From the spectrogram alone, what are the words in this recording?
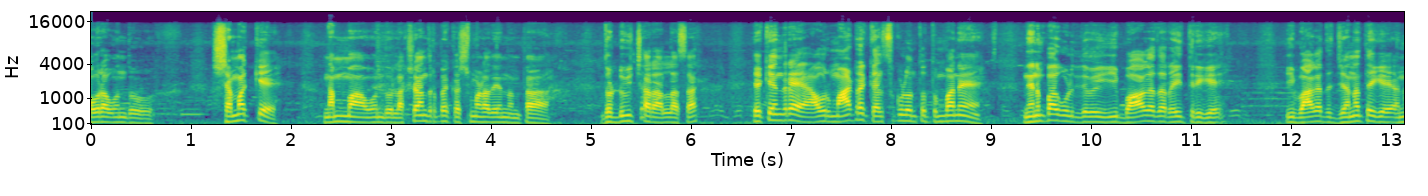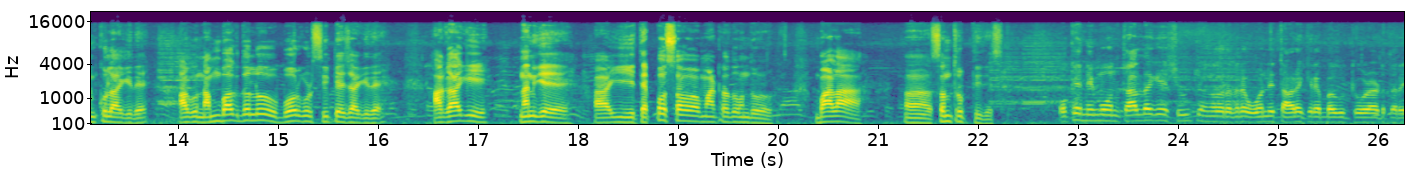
ಅವರ ಒಂದು ಶ್ರಮಕ್ಕೆ ನಮ್ಮ ಒಂದು ಲಕ್ಷಾಂತರ ರೂಪಾಯಿ ಖರ್ಚು ಮಾಡೋದೇನಂತ ದೊಡ್ಡ ವಿಚಾರ ಅಲ್ಲ ಸರ್. ಏಕೆಂದರೆ ಅವ್ರು ಮಾಡಿರೋ ಕೆಲಸಗಳಂತೂ ತುಂಬಾ ನೆನಪಾಗಿ ಉಳಿದಿದ್ದಾವೆ ಈ ಭಾಗದ ರೈತರಿಗೆ, ಈ ಭಾಗದ ಜನತೆಗೆ ಅನುಕೂಲ ಆಗಿದೆ. ಹಾಗೂ ನಮ್ಮ ಭಾಗದಲ್ಲೂ ಬೋರ್ಗಳು ಸೀಪೇಜ್ ಆಗಿದೆ. ಹಾಗಾಗಿ ನನಗೆ ಈ ತೆಪ್ಪೋತ್ಸವ ಮಾಡಿರೋದು ಒಂದು ಭಾಳ ಸಂತೃಪ್ತಿ ಇದೆ ಸರ್. ಓಕೆ, ನಿಮ್ಮ ಒಂದು ಕಾಲದಾಗೆ ಶಿವಚಂಗ್ ಅವರು ಅಂದರೆ ಓನ್ಲಿ ತಾವರೆಕೆರೆ ಭಾಗಕ್ಕೆ ಓಡಾಡ್ತಾರೆ,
